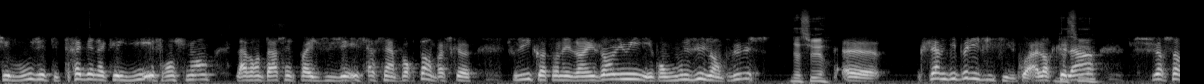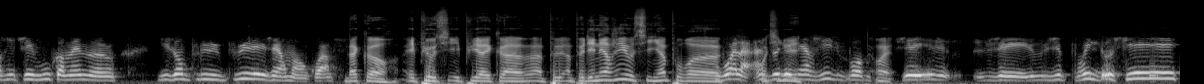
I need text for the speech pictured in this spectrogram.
chez vous, j'étais très bien accueillie et franchement, l'avantage c'est de pas être jugé. Et ça c'est important parce que je vous dis quand on est dans les ennuis et qu'on vous juge en plus, bien sûr, euh, c'est un petit peu difficile quoi. Alors que là, je suis ressortie de chez vous quand même. Euh, disons plus plus légèrement quoi. D'accord. Et puis aussi et puis avec un, peu un peu d'énergie aussi hein, pour euh, voilà un peu d'énergie. Bon, j'ai j'ai pris le dossier.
